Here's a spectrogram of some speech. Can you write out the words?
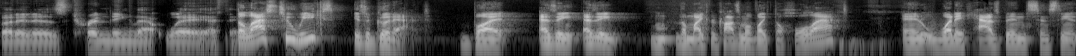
but it is trending that way. I think the last two weeks is a good act, but as a as a the microcosm of like the whole act and what it has been since the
